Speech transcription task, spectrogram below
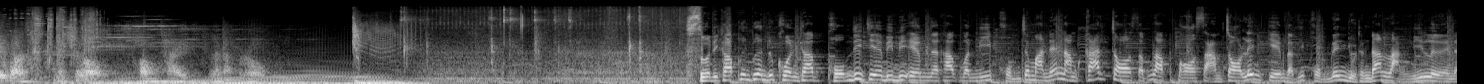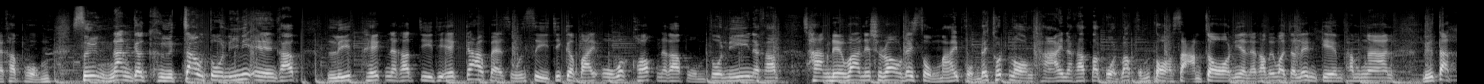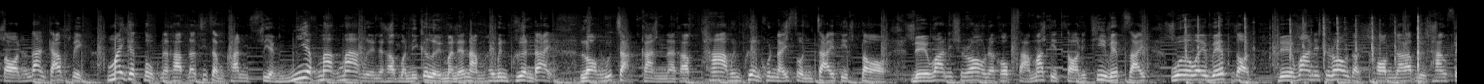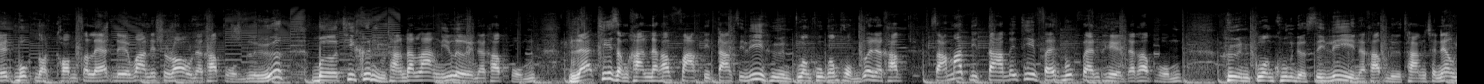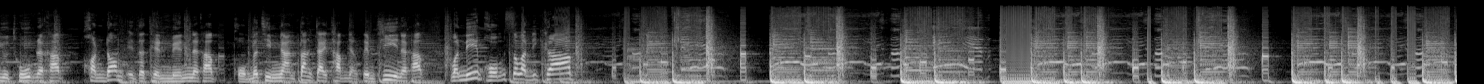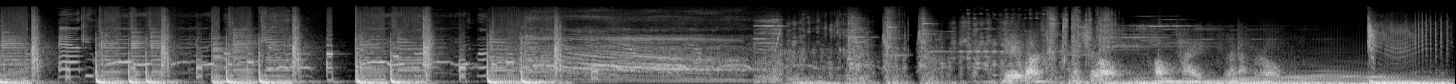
ีวัตเนชั่นแนลของไทยระดับโลก สวัสดีครับเพื่อนๆทุกคนครับ ผมดีเจ BBM นะครับ วันนี้ผมจะมาแนะนำการ์ดจอสำหรับต่อ 3 จอเล่นเกมแบบที่ผมเล่นอยู่ทางด้านหลังนี้เลยนะครับผมซึ่งนั่นก็คือเจ้าตัวนี้นี่เองครับ l e a d t e c h นะครับ GTX 9804 GB Overclock นะครับผมตัวนี้นะครับ ทาง Deva Natural ได้ส่งมาให้ผมได้ทดลองใช้นะครับ ปรากฏว่าผมต่อ 3 จอเนี่ยนะครับไม่ว่าจะเล่นเกมทำงาน หรือตัดต่อทางด้านกราฟิก ไม่กระตุกนะครับและที่สำคัญเสียงเงียบมากๆเลยนะครับวันนี้ก็เลยมาแนะนำให้เพื่อนๆได้ลองรู้จักกันนะครับถ้าเพื่อนๆคนไหนสนใจติดต่อ Deva Natural นะครับสามารถติดต่อได้ที่เว็บไซต์ www.devanatural.com นะครับหรือทาง facebook.com/devanatural นะครับผมหรือเบอร์ที่ขึ้นอยู่ทางด้านล่างนี้เลยนะครับผมและที่สำคัญนะครับฝากติดตามซีรีส์หื่นกวงคุงของผมด้วยนะครับสามารถติดตามได้ที่ Facebook Fanpage นะครับผมหื่นกวงคุงเดอะซีรีส์นะครับหรือทางช anel YouTube นะครับคอนดอมเอนเตอร์เทนเมนต์นะครับผมและทีมงานตั้งใจทำอย่างเต็มที่นะครับวันนี้ผมสวัสดีครับ ทวัตเนชั่นแนลคองไทยระดับโลก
